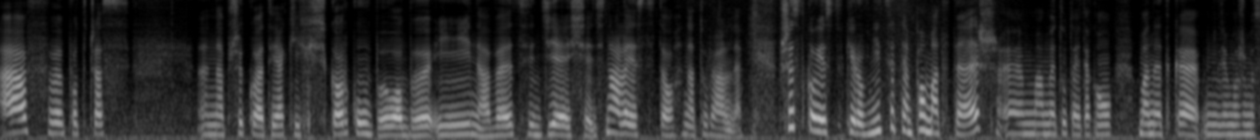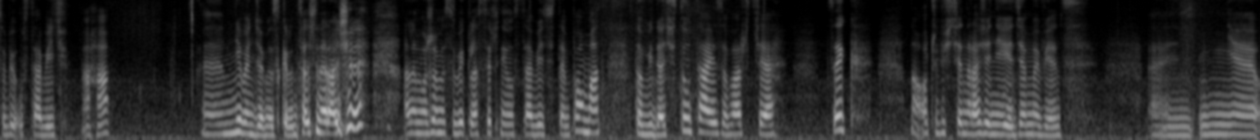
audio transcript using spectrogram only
a w, podczas y, na przykład jakichś korków byłoby i nawet 10, no ale jest to naturalne. Wszystko jest w kierownicy, tempomat też. E, Mamy tutaj taką manetkę, gdzie możemy sobie ustawić, aha, e, nie będziemy skręcać na razie, ale możemy sobie klasycznie ustawić tempomat. To widać tutaj, zobaczcie, cyk. No oczywiście na razie nie jedziemy, więc e, nie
